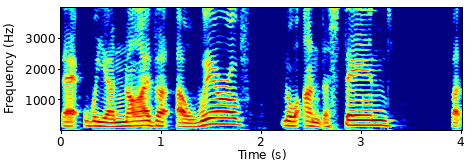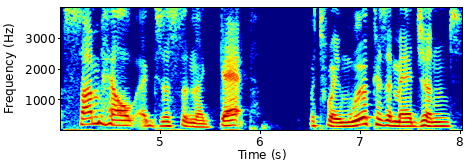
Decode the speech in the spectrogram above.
that we are neither aware of nor understand, but somehow exist in the gap between work as imagined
